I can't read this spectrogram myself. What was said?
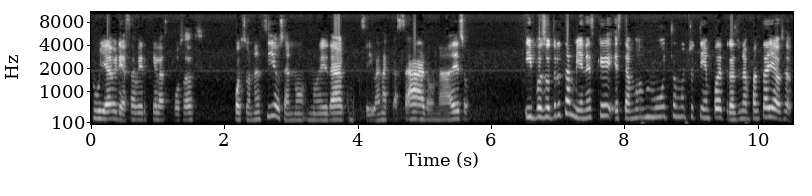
tú ya deberías saber que las cosas pues son así, o sea, no, no era como que se iban a casar o nada de eso. Y pues otro también es que estamos mucho, mucho tiempo detrás de una pantalla, o sea,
